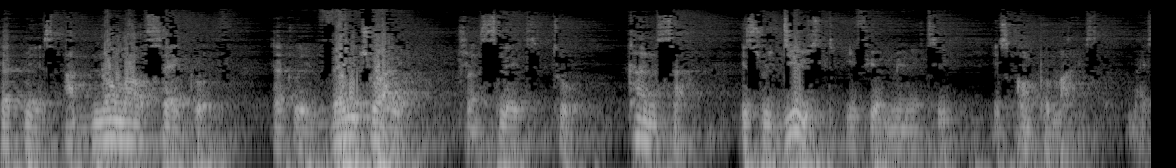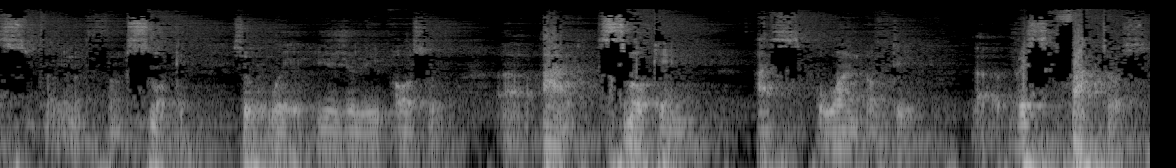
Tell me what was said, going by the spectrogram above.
That means abnormal cell growth that will eventually translate to cancer is reduced if your immunity is compromised by you know, from smoking. So we usually also uh, add smoking as one of the uh, risk factors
